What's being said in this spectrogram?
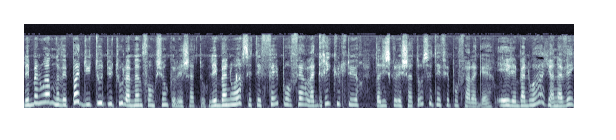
Les manoirs n'avaient pas du tout, du tout la même fonction que les châteaux. Les manoirs c'était fait pour faire l'agriculture, tandis que les châteaux c'était fait pour faire la guerre. Et les manoirs, il y en avait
